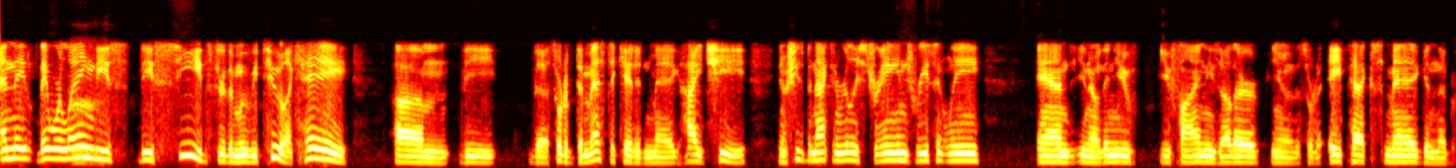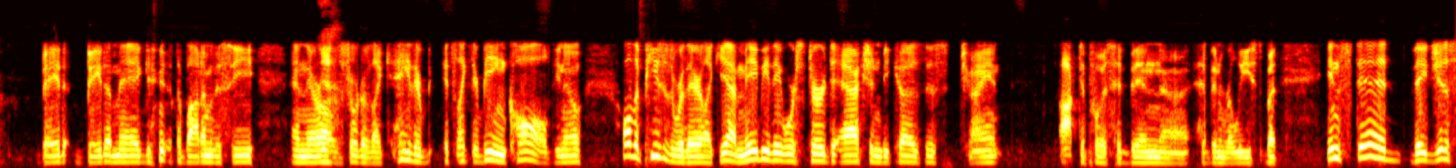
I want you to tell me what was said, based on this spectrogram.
and they they were laying Mm. these these seeds through the movie too, like, hey, um, the the sort of domesticated Meg, Hai Chi, you know, she's been acting really strange recently, and you know, then you you find these other, you know, the sort of apex Meg and the beta beta Meg at the bottom of the sea, and they're all sort of like, hey, they're it's like they're being called, you know. All the pieces were there, like, yeah, maybe they were stirred to action because this giant octopus had been uh, had been released, but instead they just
